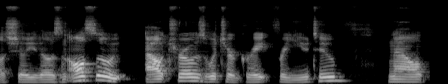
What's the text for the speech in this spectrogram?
I'll show you those. And also outros, which are great for YouTube. Now,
